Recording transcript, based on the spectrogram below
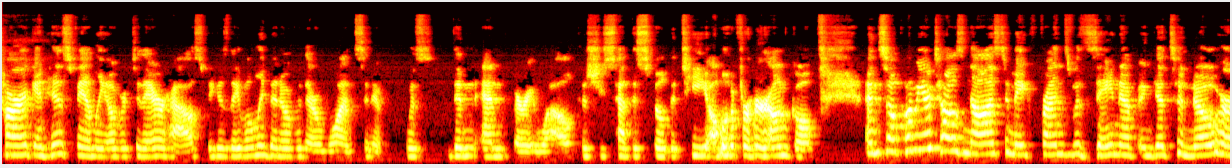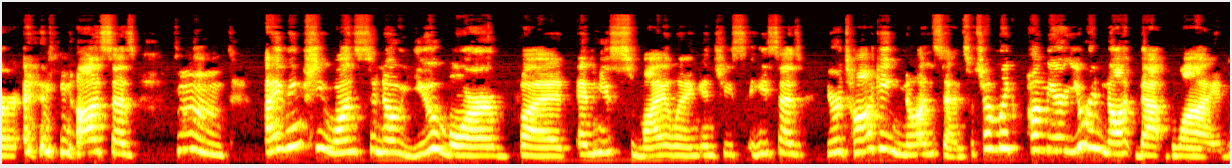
Tarik and his family over to their house because they've only been over there once and it was didn't end very well because she's had to spill the tea all over her uncle. And so Pamir tells Naz to make friends with Zainab and get to know her. And Naz says, hmm, I think she wants to know you more, but and he's smiling and she's he says, You're talking nonsense, which I'm like, Pamir, you are not that blind.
